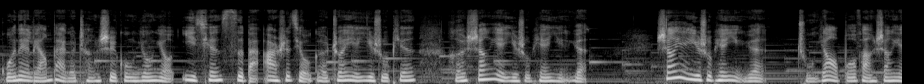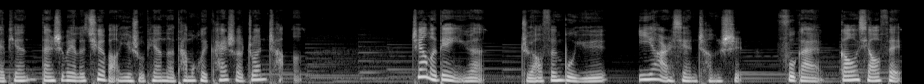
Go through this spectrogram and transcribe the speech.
国内两百个城市共拥有一千四百二十九个专业艺术片和商业艺术片影院。商业艺术片影院主要播放商业片，但是为了确保艺术片呢，他们会开设专场。这样的电影院主要分布于一二线城市。覆盖高消费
